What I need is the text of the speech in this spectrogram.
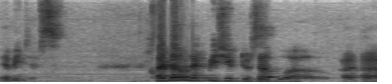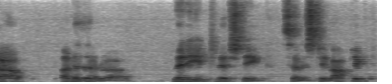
emitters. And now let me shift to some uh, uh, uh another uh, very interesting celestial object,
